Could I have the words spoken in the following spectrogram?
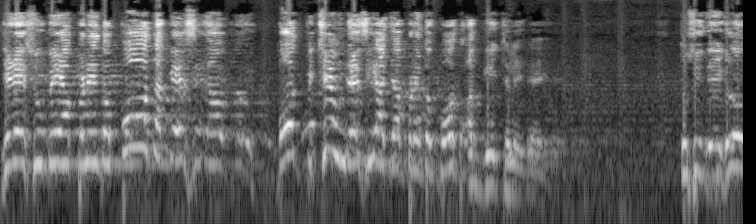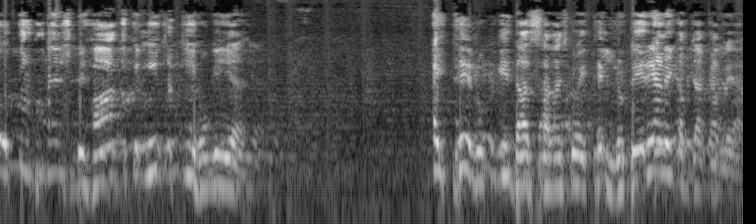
ਜਿਹੜੇ ਸੂਬੇ ਆਪਣੇ ਤੋਂ ਬਹੁਤ ਅੱਗੇ ਸੀ ਬਹੁਤ ਪਿੱਛੇ ਹੁੰਦੇ ਸੀ, ਅੱਜ ਆਪਣੇ ਤੋਂ ਬਹੁਤ ਅੱਗੇ ਚਲੇ ਗਏ। ਤੁਸੀਂ ਦੇਖ ਲਓ, ਉੱਤਰ ਪ੍ਰਦੇਸ਼, ਬਿਹਾਰ 'ਚ ਕਿੰਨੀ ਤਰੱਕੀ ਹੋ ਗਈ ਹੈ। ਇੱਥੇ ਰੁਕ ਗਈ 10 ਸਾਲਾਂ 'ਚ ਤੋਂ ਇੱਥੇ ਲੁਟੇਰਿਆਂ ਨੇ ਕਬਜ਼ਾ ਕਰ ਲਿਆ।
